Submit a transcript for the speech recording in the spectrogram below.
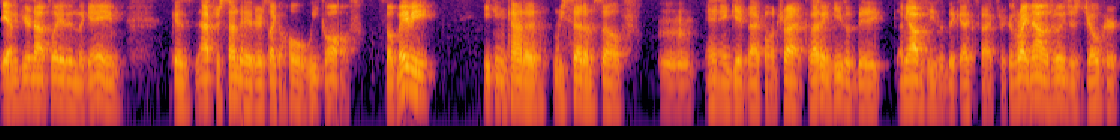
Yeah. If you're not playing in the game, because after Sunday there's like a whole week off. So maybe he can kind of reset himself mm-hmm. and, and, get back on track. Because I think he's a big. I mean, obviously he's a big X factor. Because right now it's really just Joker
